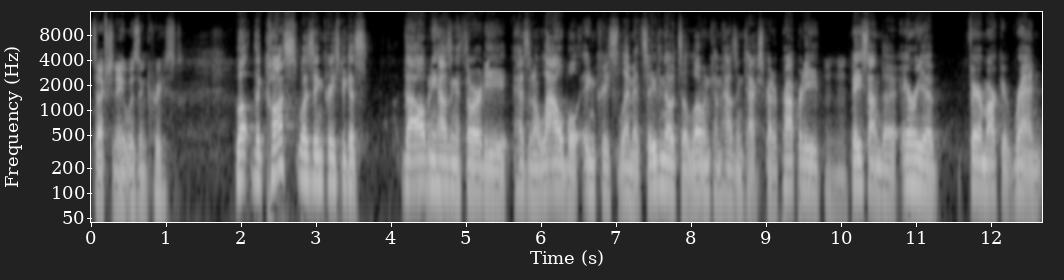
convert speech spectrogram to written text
Section eight was increased. Well, the cost was increased because the Albany Housing Authority has an allowable increase limit. So even though it's a low income housing tax credit property, based on the area fair market rent,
